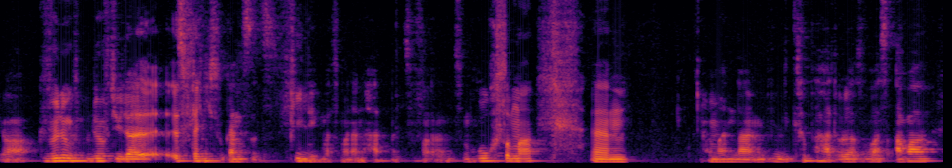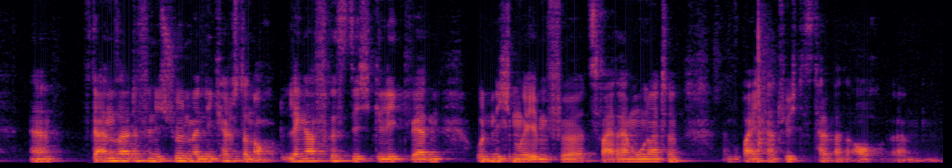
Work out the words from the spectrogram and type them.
ja, gewöhnungsbedürftig oder ist vielleicht nicht so ganz das Feeling, was man dann hat ne, zum, zum Hochsommer, ähm, wenn man da irgendwie eine Grippe hat oder sowas. Aber äh, auf der anderen Seite finde ich schön, wenn die Caches dann auch längerfristig gelegt werden und nicht nur eben für zwei, drei Monate, wobei ich natürlich das teilweise auch ähm,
